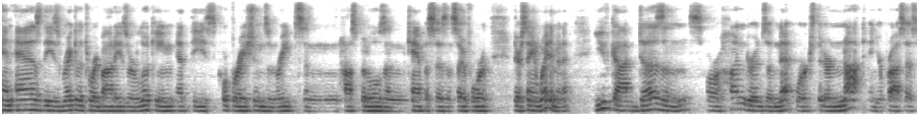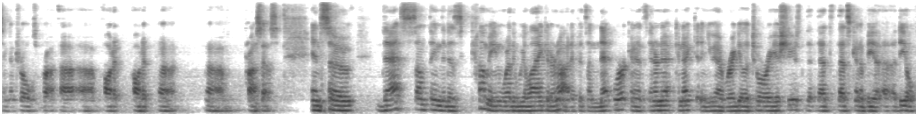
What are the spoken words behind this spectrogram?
and as these regulatory bodies are looking at these corporations and REITs and hospitals and campuses and so forth, they're saying, wait a minute, you've got dozens or hundreds of networks that are not in your process and controls pro- uh, uh, audit audit uh, um, process. And so that's something that is coming whether we like it or not. If it's a network and it's internet connected and you have regulatory issues, that that's that's going to be a, a, deal.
